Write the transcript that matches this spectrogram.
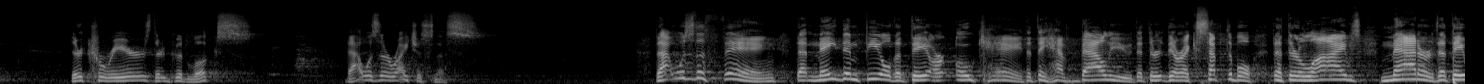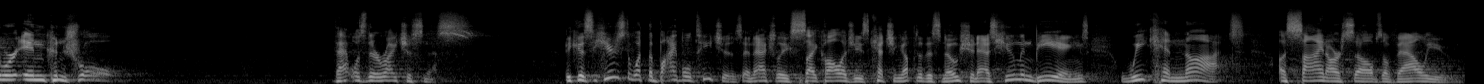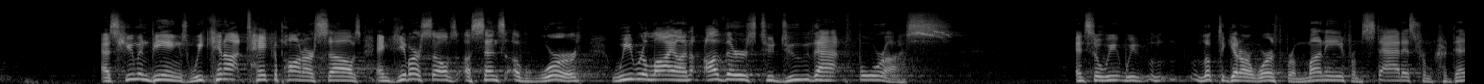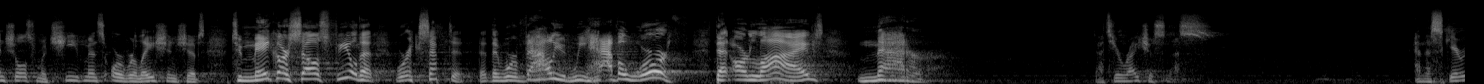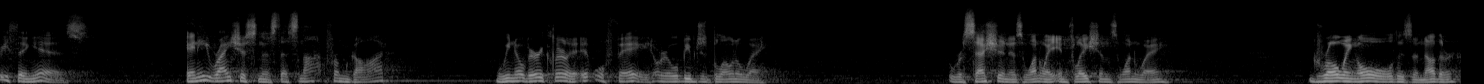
their careers, their good looks, that was their righteousness. That was the thing that made them feel that they are okay, that they have value, that they're, they're acceptable, that their lives matter, that they were in control. That was their righteousness. Because here's what the Bible teaches, and actually, psychology is catching up to this notion. As human beings, we cannot assign ourselves a value as human beings, we cannot take upon ourselves and give ourselves a sense of worth. We rely on others to do that for us. And so we, we look to get our worth from money, from status, from credentials, from achievements, or relationships to make ourselves feel that we're accepted, that, that we're valued, we have a worth, that our lives matter. That's your righteousness. And the scary thing is, any righteousness that's not from God, we know very clearly it will fade or it will be just blown away. Recession is one way, inflation is one way, growing old is another.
